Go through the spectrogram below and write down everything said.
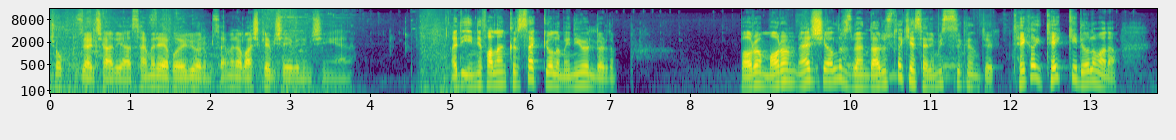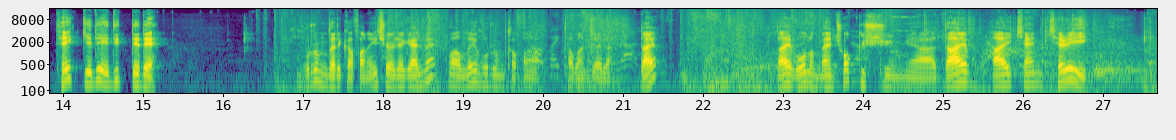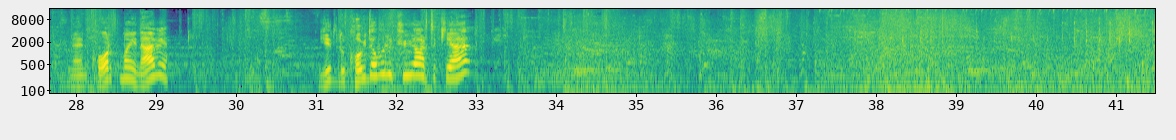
çok güzel çağrı ya. Samira'ya bayılıyorum. Samira başka bir şey benim için yani. Hadi inni falan kırsak ki oğlum. Eni öldürdüm. Baron, Maron her şeyi alırız. Ben Darius'u da keserim. Hiç sıkıntı yok. Tek, tek yedi oğlum adam. Tek yedi edit dedi. Vururum Dari kafana. Hiç öyle gelme. Vallahi vururum kafana tabancayla. Dive. Dive oğlum ben çok güçlüyüm ya. Dive I can carry. Yani korkmayın abi. Gir koy WQ'yu artık ya.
